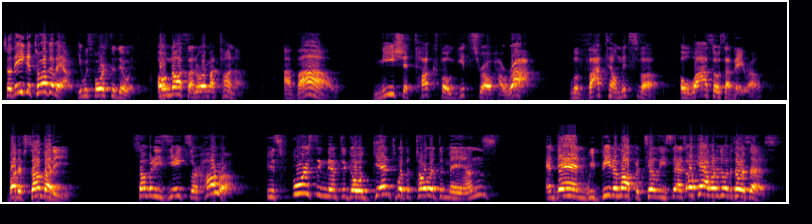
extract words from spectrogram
So they could talk about, he was forced to do it. O nasan or matana. Aval, misha takfo yitzro hara, levatel mitzvah, o lazos avera. But if somebody, somebody's yetzer hara, is forcing them to go against what the Torah demands, and then we beat him up until he says, okay, I want to do what the Torah says.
